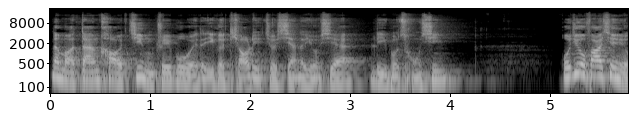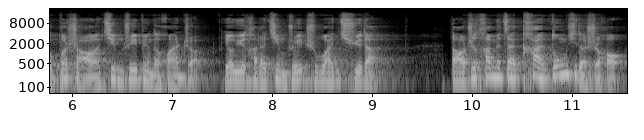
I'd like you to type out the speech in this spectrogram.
那么单靠颈椎部位的一个调理就显得有些力不从心。我就发现有不少颈椎病的患者，由于他的颈椎是弯曲的，导致他们在看东西的时候。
